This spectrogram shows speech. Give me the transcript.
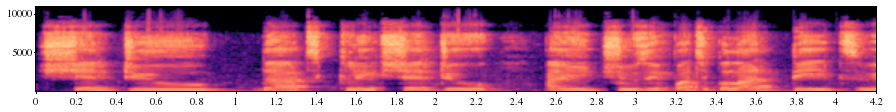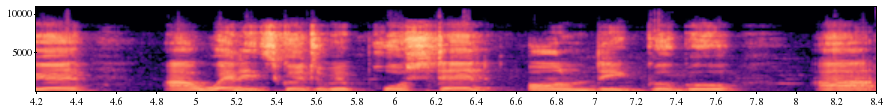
schedule that. Click schedule and you choose a particular date where uh, when it's going to be posted on the Google uh,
